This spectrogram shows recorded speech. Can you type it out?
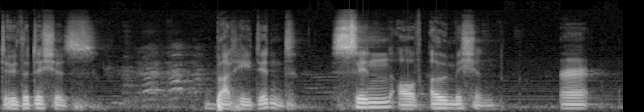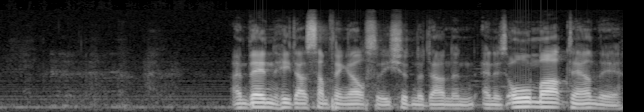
do the dishes, but he didn't. Sin of omission. Er. And then he does something else that he shouldn't have done, and, and it's all marked down there.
